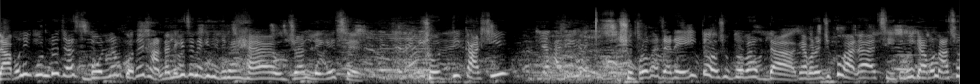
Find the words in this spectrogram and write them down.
লাবণী কুণ্ডু জাস্ট বললাম কোথায়, ঠান্ডা লেগেছে নাকি দিদিভাই হ্যাঁ উজ্জ্বল লেগেছে। সর্দি, কাশি, সুপ্রভাত, আরে এই তো সুপ্রভাত দা, কেমন আছি? খুব ভালো আছি। তুমি কেমন আছো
